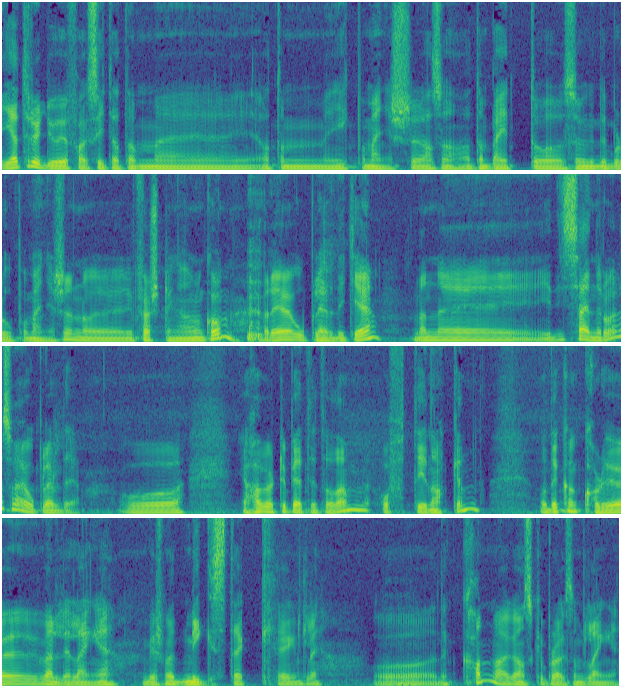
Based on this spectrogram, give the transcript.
Jeg, trodde jo faktisk ikke at de, eh, at de gikk på mennesker, altså at de beit og sugde blod på mennesker når, første gang de kom. For det opplevde ikke jeg. Men eh, i de senere åra så har jeg opplevd det. Og jeg har blitt bitt av dem, ofte i nakken. Og det kan klø veldig lenge. Det blir som et miggstekk, egentlig. Og det kan være ganske plagsomt lenge.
